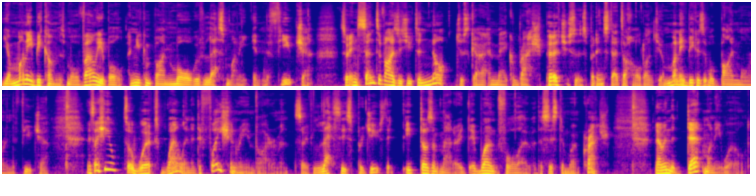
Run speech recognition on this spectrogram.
your money becomes more valuable and you can buy more with less money in the future. So it incentivizes you to not just go out and make rash purchases, but instead to hold on to your money because it will buy more in the future. And it actually also works well in a deflationary environment. So if less is produced, it, it doesn't matter. It, it won't fall over. The system won't crash. Now, in the debt money world,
